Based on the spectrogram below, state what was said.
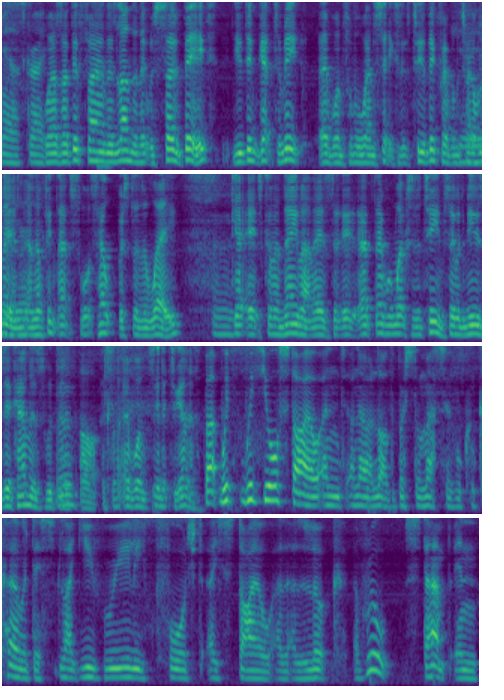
Yeah, that's great. Whereas I did find in London, it was so big, you didn't get to meet everyone from all around the city because it's too big for everyone to Yeah, travel yeah, in. yeah, and I think that's what's helped Bristol in a way. Get its kind of name out there is that it, uh, everyone works as a team. So with the music and as with the mm. art, it's like everyone's in it together. But with with your style, and I know a lot of the Bristol Massive will concur with this. Like you've really forged a style, a, a look, a real stamp in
